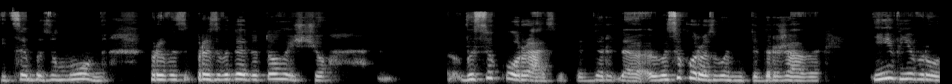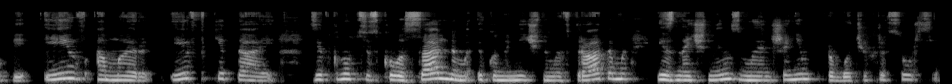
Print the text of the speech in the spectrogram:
І це безумовно призведе до того, що високо розвинуті держави і в Європі, і в Америці, і в Китаї зіткнуться з колосальними економічними втратами і значним зменшенням робочих ресурсів.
